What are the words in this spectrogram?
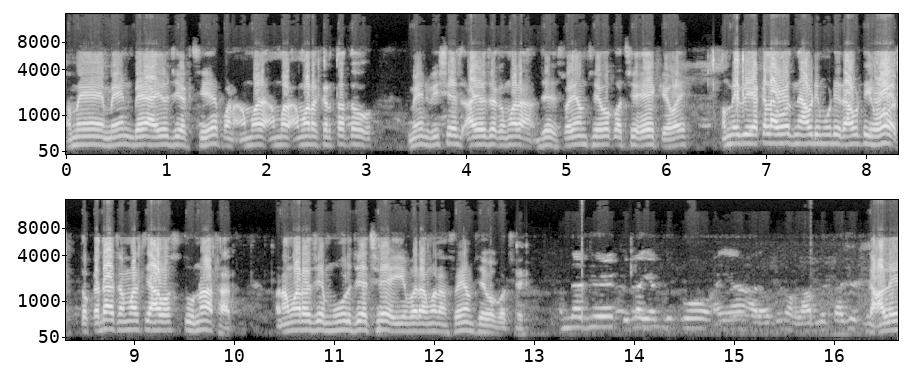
અમે મેઇન બે આયોજક છીએ પણ અમારા અમારા કરતાં તો મેઇન વિશેષ આયોજક અમારા જે સ્વયંસેવકો છે એ કહેવાય. અમે બી એકલા હોત ને આવડી મોટી રાવટી હોત તો કદાચ અમારથી આ વસ્તુ ના થાત. પણ અમારા જે મૂળ જે છે એ અમારા અમારા સ્વયંસેવકો છે. કાલે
